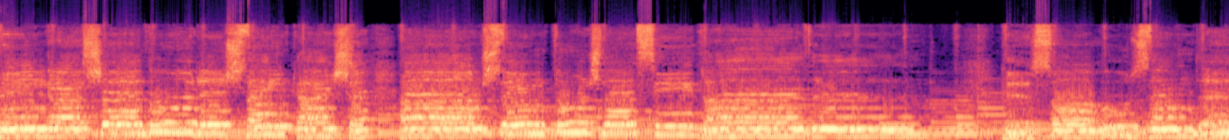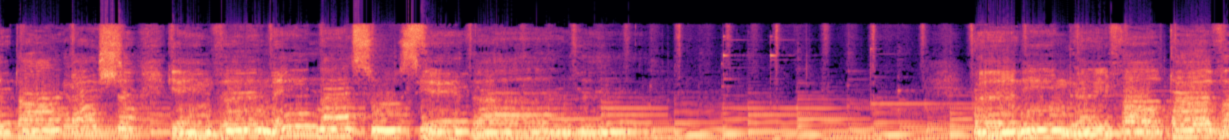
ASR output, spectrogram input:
Engraxadores sem caixa aos centros da cidade que só usam da tal graxa que envenena a sociedade. A ninguém faltava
